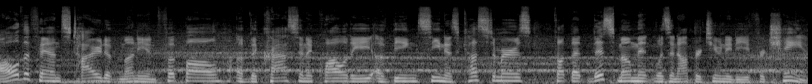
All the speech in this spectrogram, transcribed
All the fans tired of money in football, of the crass inequality of being seen as customers, thought that this moment was an opportunity for change.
